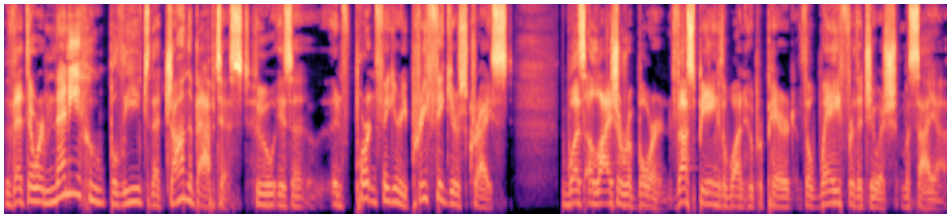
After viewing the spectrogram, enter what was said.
that there were many who believed that John the Baptist, who is an important figure, he prefigures Christ, was Elijah reborn, thus being the one who prepared the way for the Jewish Messiah.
